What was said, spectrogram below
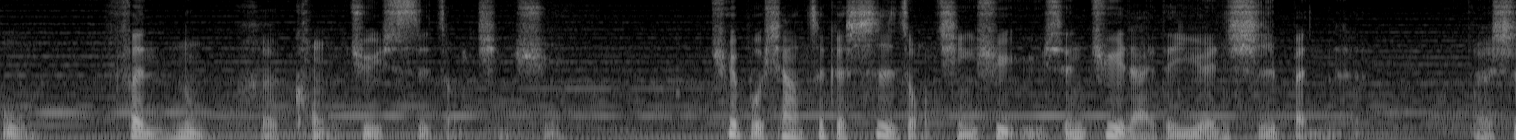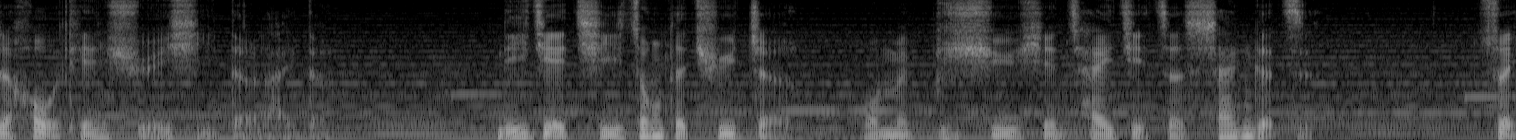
恶、愤怒和恐惧四种情绪，却不像这个四种情绪与生俱来的原始本能，而是后天学习得来的。理解其中的曲折。我们必须先拆解这三个字：罪。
